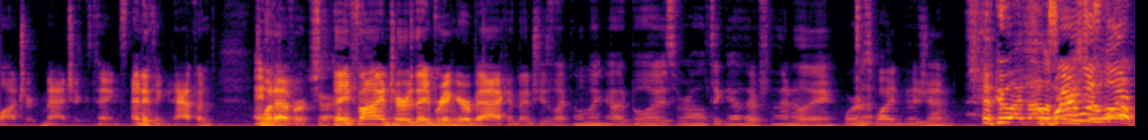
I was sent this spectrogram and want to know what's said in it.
logic, magic things. Anything can happen. Anything, Whatever. sure. They find her, they bring her back, and then she's like, oh my god, boys, we're all together, finally. Where's White Vision? who i thought was Where was White up.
